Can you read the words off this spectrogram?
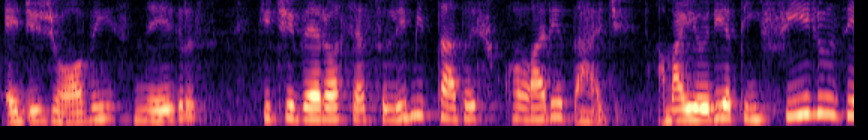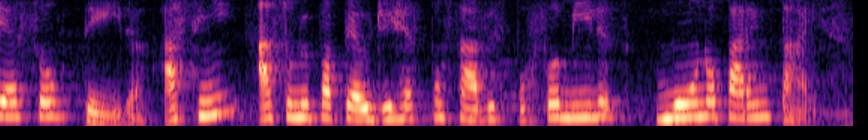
é de jovens negras que tiveram acesso limitado à escolaridade. A maioria tem filhos e é solteira. Assim, assume o papel de responsáveis por famílias monoparentais.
